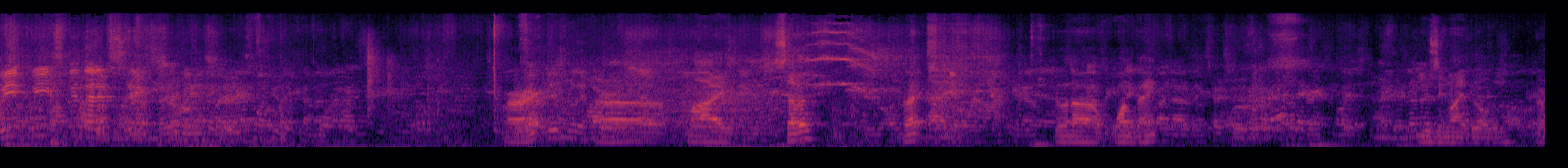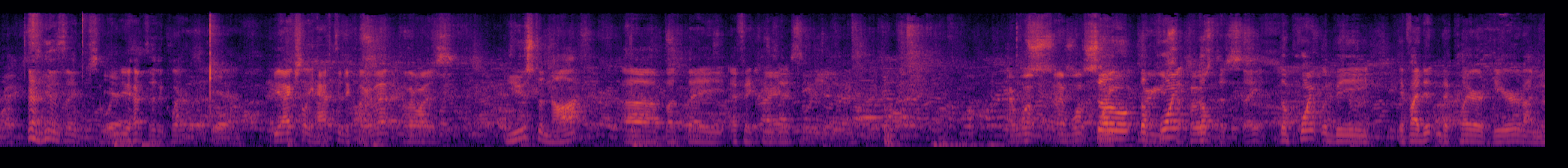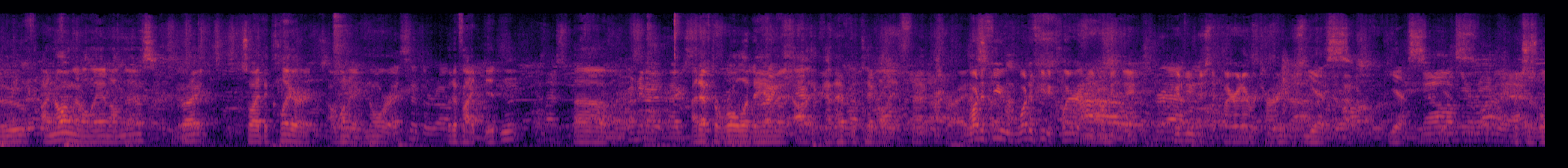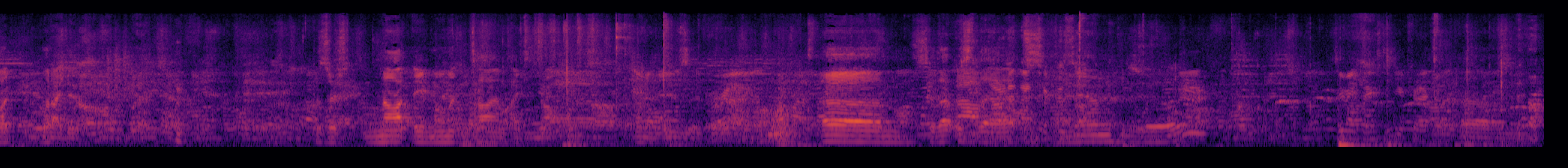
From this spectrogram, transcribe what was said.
we we extend that emphasis. All right. Uh, my seven. Right. Doing a one bank. Using my ability. so when do you have to declare that? Yeah. You actually have to declare that, otherwise. You used to not, uh, but they FAQ'd it where you. At what, at what So point the are point, you the, supposed to say it? the point would be if I didn't declare it here and I move, I know I'm going to land on this, right? So I declare it. I want to ignore it. But if I didn't, um, I'd have to roll a damage. I- I'd have to take all the effects, right? What if you What if you declare it and you don't hit damage? Could you just declare it every turn? Yes. Yes. yes. Which is what what I do. Because there's not a moment in time I do not want to use it. Um, so that was that. And then he will. Too many things to keep track of. Um,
